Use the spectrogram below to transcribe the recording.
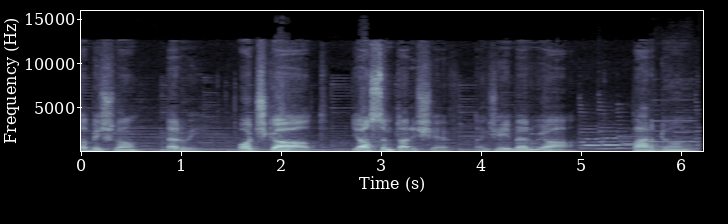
to by šlo. Daruj. Počkat, Já jsem tady šéf, takže ji beru já. Pardon.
